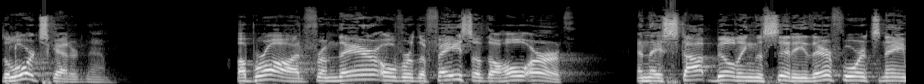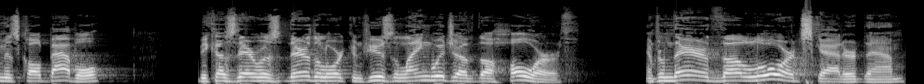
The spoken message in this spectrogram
The Lord scattered them abroad from there over the face of the whole earth and they stopped building the city. Therefore, its name is called Babel, because there was, there the Lord confused the language of the whole earth. And from there, the Lord scattered them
